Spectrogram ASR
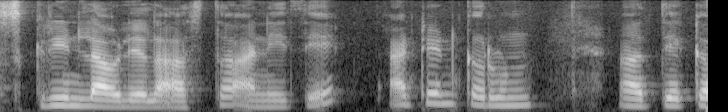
स्क्रीन लावलेलं असतं आणि ते अटेंड करून ते क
